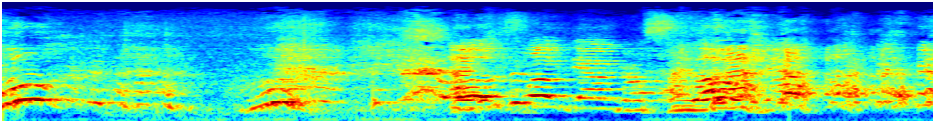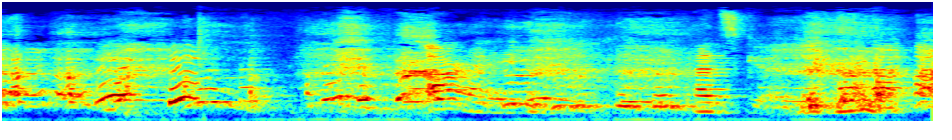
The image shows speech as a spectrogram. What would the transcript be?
Ooh. Ooh. Oh, slow down, girl. Slow down. That's good.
